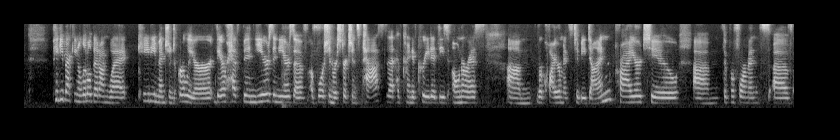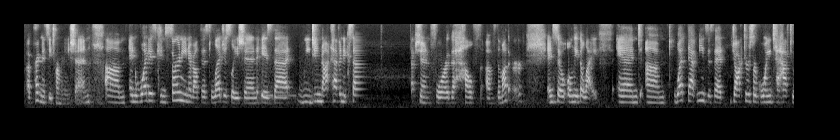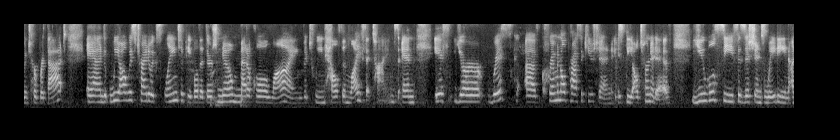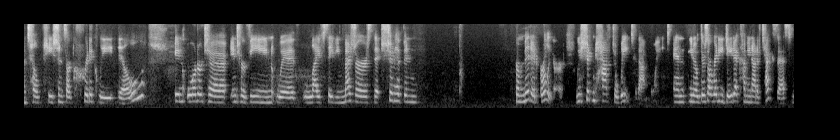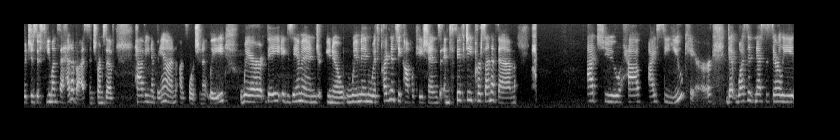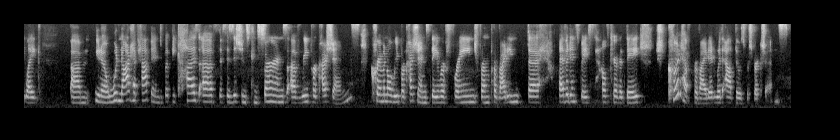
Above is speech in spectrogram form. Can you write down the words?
piggybacking a little bit on what Katie mentioned earlier, there have been years and years of abortion restrictions passed that have kind of created these onerous um, requirements to be done prior to um, the performance of a pregnancy termination. Um, and what is concerning about this legislation is that we do not have an exception for the health of the mother. And so only the life. And um, what that means is that doctors are going to have to interpret that. And we always try to explain to people that there's no medical line between health and life at times. And if your risk of criminal prosecution is the alternative, you will see physicians waiting until patients are critically ill in order to intervene with life saving measures that should have been permitted earlier. We shouldn't have to wait to that point. And you know, there's already data coming out of Texas, which is a few months ahead of us in terms of having a ban, unfortunately, where they examined, you know, women with pregnancy complications, and 50% of them had to have ICU care that wasn't necessarily like um, you know, would not have happened, but because of the physician's concerns of repercussions, criminal repercussions, they refrained from providing the evidence-based healthcare that they could have provided without those restrictions.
